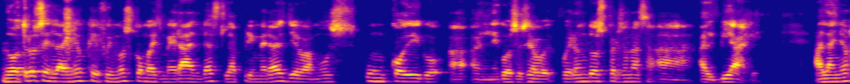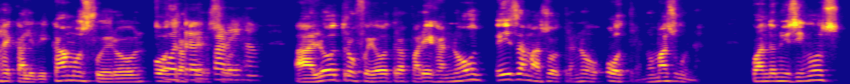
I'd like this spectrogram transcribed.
Nosotros el año que fuimos como Esmeraldas, la primera vez llevamos un código al negocio, o sea, fueron dos personas al viaje. Al año recalificamos, fueron otra, persona. Pareja. Al otro fue otra pareja, no esa más otra, no, otra, no más una. Cuando nos hicimos,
